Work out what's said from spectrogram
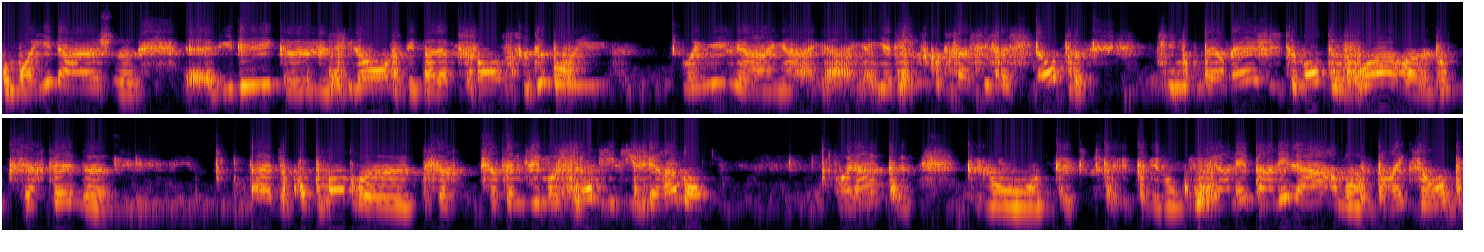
au Moyen Âge, euh, l'idée que le silence n'est pas l'absence de bruit. Vous voyez, il y a, des choses comme ça assez fascinantes qui nous permettent justement de voir euh, donc certaines, euh, bah, de comprendre cer- certaines émotions di- différemment. Voilà, que, que l'on gouvernait par les larmes, par exemple.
